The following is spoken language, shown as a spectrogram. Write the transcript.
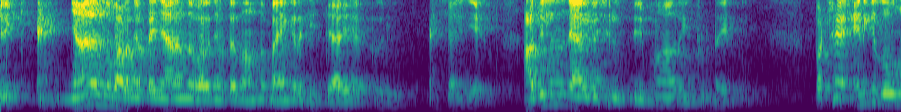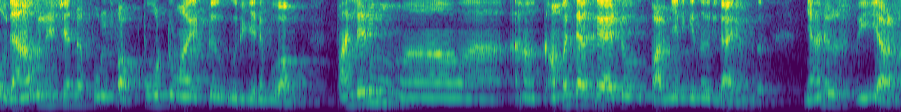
എനിക്ക് ഞാനെന്ന് പറഞ്ഞോട്ടെ ഞാനെന്ന് പറഞ്ഞോട്ടെ അന്ന് ഭയങ്കര ഹിറ്റായ ഒരു ശൈലിയായിരുന്നു. അതിൽ നിന്ന് രാഹുലീശ്വരൻ ഒത്തിരി മാറിയിട്ടുണ്ട് എന്ന് പക്ഷേ എനിക്ക് തോന്നുന്നു രാഹുലീശ്വരന്റെ ഫുൾ സപ്പോർട്ടുമായിട്ട് ഒരു ജനം പോവാം പലരും കമന്റൊക്കെ ആയിട്ട് പറഞ്ഞിരിക്കുന്ന ഒരു കാര്യമുണ്ട്. ഞാനൊരു സ്ത്രീയാണ്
